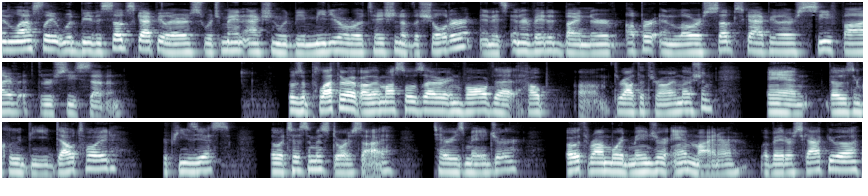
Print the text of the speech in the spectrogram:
And lastly it would be the subscapularis, which main action would be medial rotation of the shoulder, and it's innervated by nerve upper and lower subscapular C5 through C7. There's a plethora of other muscles that are involved that help um, throughout the throwing motion, and those include the deltoid, trapezius, latissimus dorsi, teres major, both rhomboid major and minor, levator scapula,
